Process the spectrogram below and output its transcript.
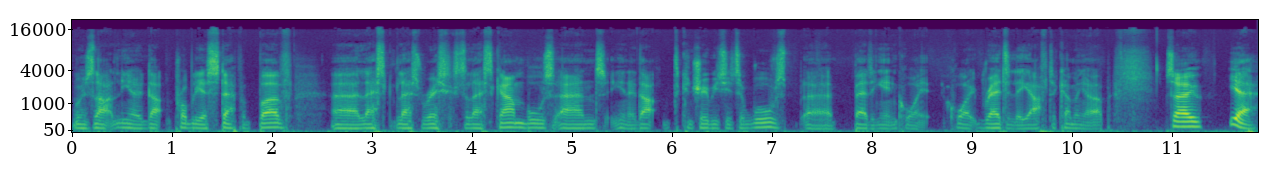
was that you know that probably a step above. Uh, less less risks, less gambles, and you know that contributed to Wolves uh, bedding in quite quite readily after coming up. So yeah,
